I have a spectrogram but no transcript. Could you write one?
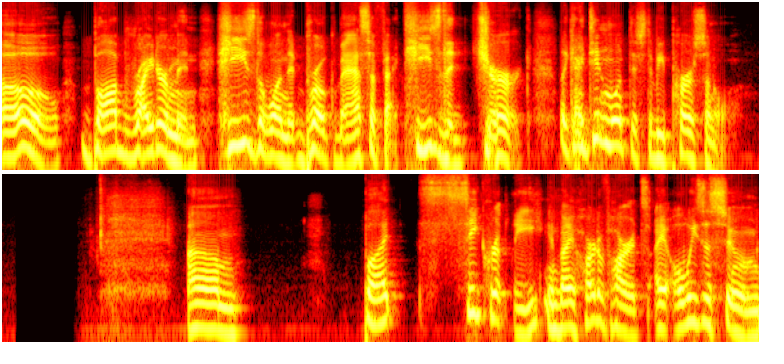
oh, Bob Reiterman, he's the one that broke Mass Effect. He's the jerk. Like, I didn't want this to be personal. Um, but secretly, in my heart of hearts, I always assumed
